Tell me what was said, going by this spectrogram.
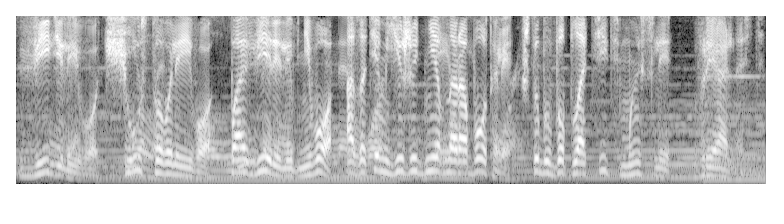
видели его, чувствовали его, поверили в него, а затем ежедневно работали, чтобы воплотить мысли в реальность.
